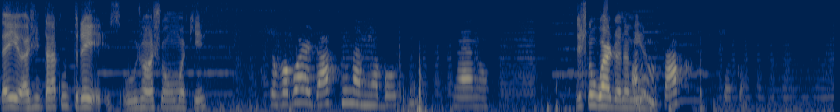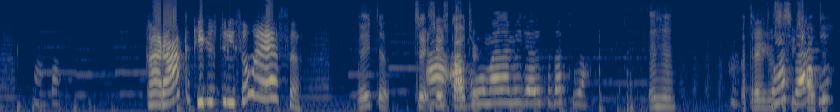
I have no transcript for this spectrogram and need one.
daí, a gente tá com três. O João achou uma aqui. Eu vou guardar aqui na minha bolsa. Né, no... Deixa que eu guardo na minha. Um saco. Ah, tá. Caraca, que destruição é essa? Eita, seu, Ah, seu a Scouter. Bulma, ela me deu isso daqui, ó. Uhum. Atrás de Tem você, a seu Scouter. aqui.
